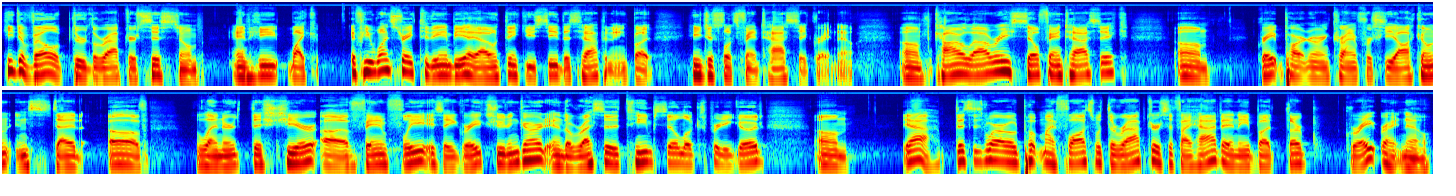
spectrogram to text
he developed through the Raptors system, and he like if he went straight to the NBA, I don't think you see this happening. But he just looks fantastic right now. Um, Kyle Lowry still fantastic. Um, great partner in crime for Siakam instead of Leonard this year. Uh, VanVleet is a great shooting guard, and the rest of the team still looks pretty good. Um, yeah, this is where I would put my flaws with the Raptors if I had any, but they're great right now.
